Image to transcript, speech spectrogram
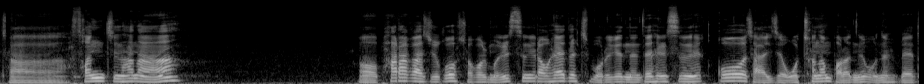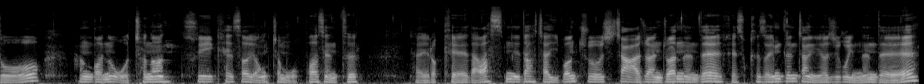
자 선진 하나 어 팔아가지고 저걸 뭐 1승이라고 해야 될지 모르겠는데 1승 했고 자 이제 5천원 벌었네요 오늘. 매도 한 거는 5천원 수익해서 0.5%자 이렇게 나왔습니다. 자 이번 주 시장 아주 안 좋았는데 계속해서 힘든 장 이어지고 있는데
